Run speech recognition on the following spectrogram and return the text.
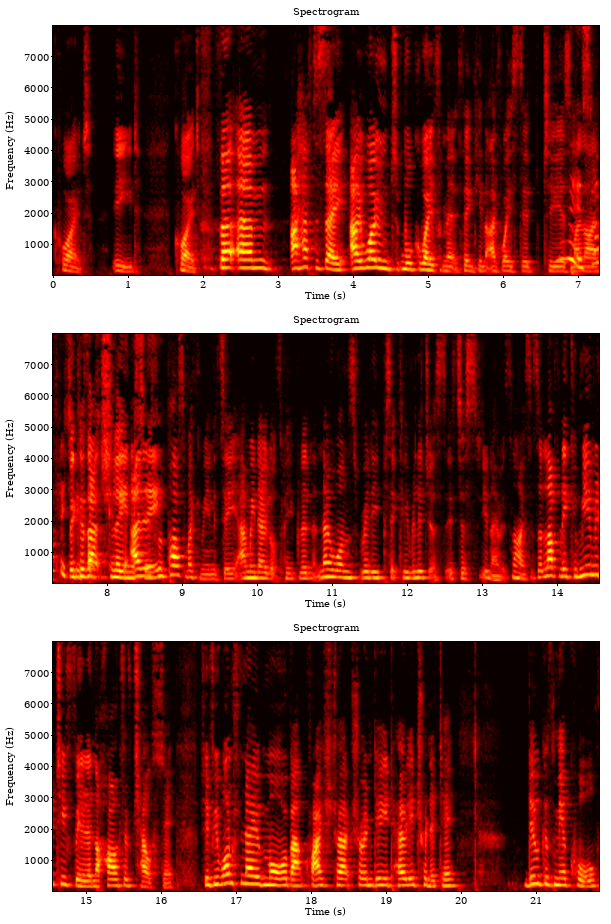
quite, Eid, quite. But um, I have to say, I won't walk away from it thinking that I've wasted two years No, of my life lovely to be because of actually, and it's past my community, and we know lots of people, and no one's really particularly religious. It's just you know, it's nice. It's a lovely community feel in the heart of Chelsea. So if you want to know more about Christchurch or indeed Holy Trinity, do give me a call.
